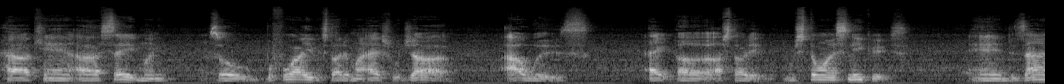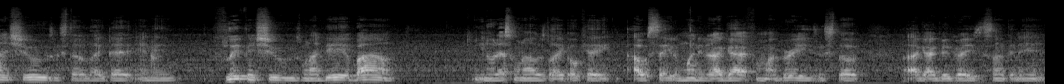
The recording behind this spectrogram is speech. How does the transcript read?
How can I save money? Mm-hmm. So before I even started my actual job, I was, I, uh, I started restoring sneakers and designing shoes and stuff like that, and then flipping shoes when I did buy them. You know, that's when I was like, okay, I would save the money that I got from my grades and stuff, I got good grades or something, and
